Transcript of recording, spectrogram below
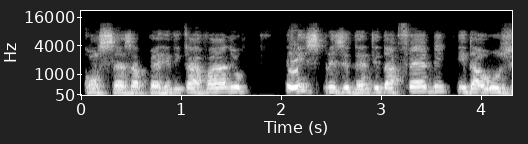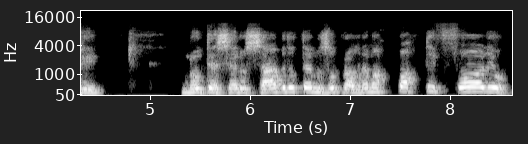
com César Perry de Carvalho, ex-presidente da FEB e da USE. No terceiro sábado, temos o programa Portfólio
